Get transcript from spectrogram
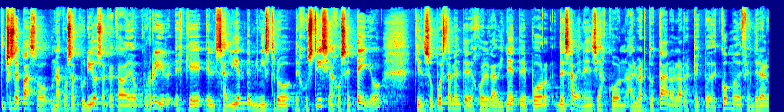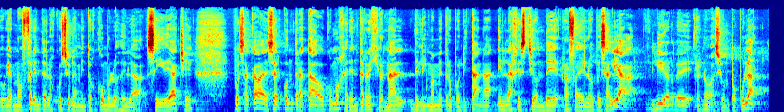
Dicho ese paso, una cosa curiosa que acaba de ocurrir es que el saliente ministro de Justicia, José Tello, quien supuestamente dejó el gabinete por desavenencias con Alberto Tarola respecto de cómo defender al gobierno frente a los cuestionamientos como los de la CIDH, pues acaba de ser contratado como gerente regional de Lima Metropolitana en la gestión de Rafael López Aliaga, líder de Renovación Popular.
